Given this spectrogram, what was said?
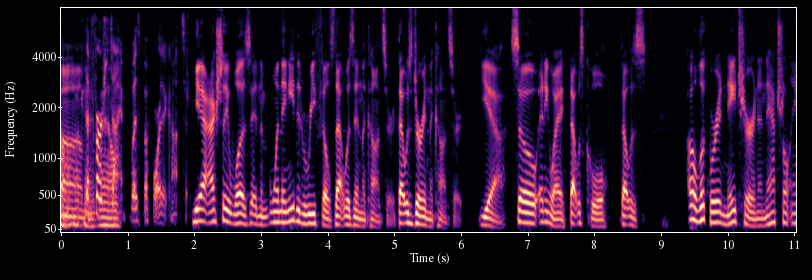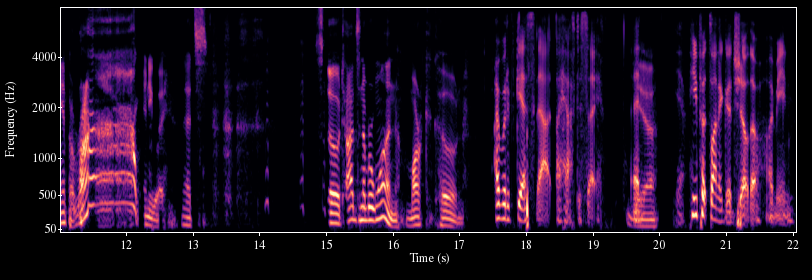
Oh, um, okay. The first well, time was before the concert. Yeah, actually, it was in the when they needed refills. That was in the concert. That was during the concert. Yeah. So anyway, that was cool. That was. Oh, look, we're in nature in a natural amp. Anyway, that's. so Todd's number one, Marc Cohn. I would have guessed that. I have to say. And yeah. Yeah, he puts on a good show, though. I mean,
